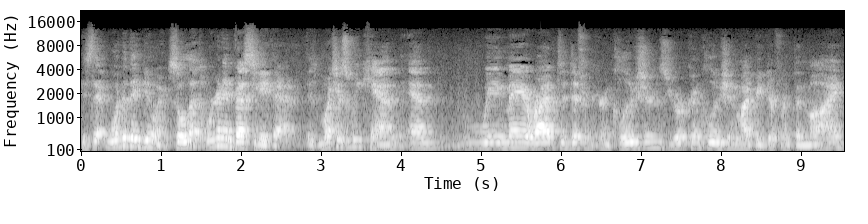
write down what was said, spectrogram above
is that what are they doing? So let we're going to investigate that as much as we can, and we may arrive to different conclusions. Your conclusion might be different than mine.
